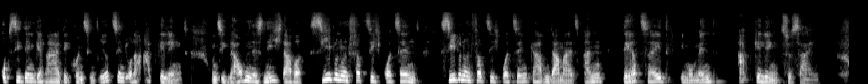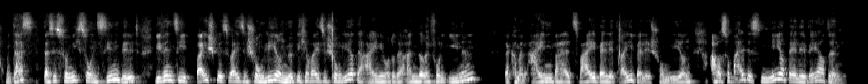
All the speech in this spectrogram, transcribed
ob sie denn gerade konzentriert sind oder abgelenkt. Und sie glauben es nicht, aber 47 Prozent, 47 Prozent gaben damals an, derzeit im Moment abgelenkt zu sein. Und das, das ist für mich so ein Sinnbild, wie wenn Sie beispielsweise jonglieren. Möglicherweise jongliert der eine oder der andere von Ihnen da kann man ein Ball, zwei Bälle, drei Bälle jonglieren. Aber sobald es mehr Bälle werden,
